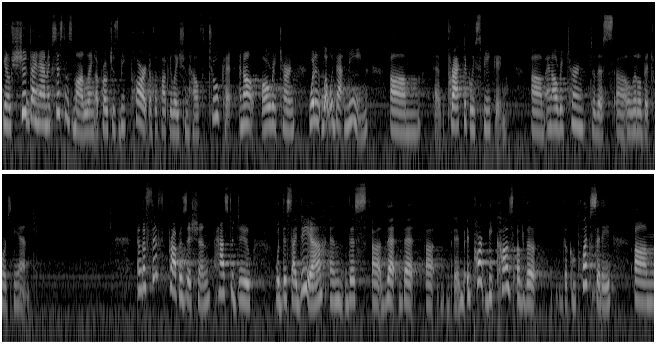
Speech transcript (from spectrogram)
you know, should dynamic systems modeling approaches be part of the population health toolkit? And I'll, I'll return, what, is, what would that mean, um, practically speaking? Um, and I'll return to this uh, a little bit towards the end. And the fifth proposition has to do with this idea, and this uh, that, that uh, in part because of the, the complexity, um,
